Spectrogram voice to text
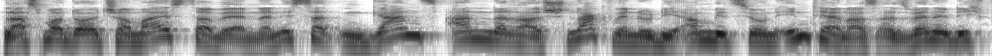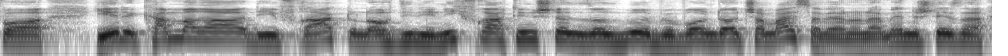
Lass mal deutscher Meister werden. Dann ist das ein ganz anderer Schnack, wenn du die Ambition intern hast, als wenn du dich vor jede Kamera, die fragt und auch die, die nicht fragt, hinstellst und sagst, wir wollen deutscher Meister werden. Und am Ende stehst du nach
